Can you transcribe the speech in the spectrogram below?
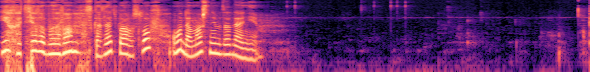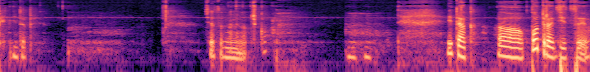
я хотела бы вам сказать пару слов о домашнем задании. Сейчас одну минуточку. Итак, по традиции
